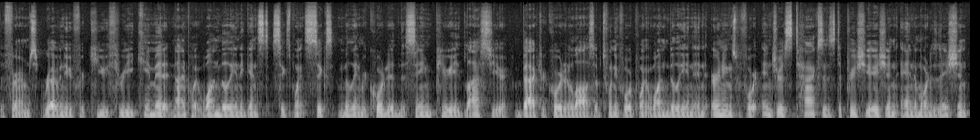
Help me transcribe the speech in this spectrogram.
The firm's revenue for Q3 came in at 9.1 million against 6.6 million recorded in the same period last year. Bakkt recorded a loss of 24.1 million in earnings before interest, taxes, depreciation, and amortization,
